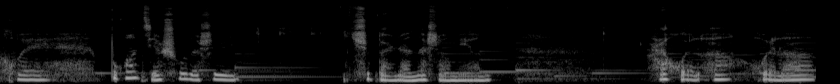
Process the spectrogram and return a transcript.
会不光结束的是是本人的生命，还毁了毁了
